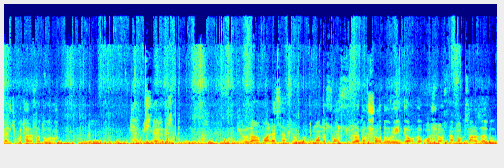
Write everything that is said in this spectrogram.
belki bu tarafa doğru gelmişlerdir. Diyoruz ama maalesef yok. Bu duman da son sürat aşağı doğru indi abi. Aşağısına baksanıza bu.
